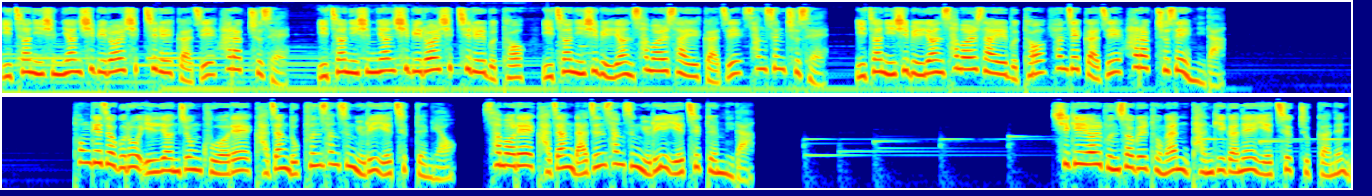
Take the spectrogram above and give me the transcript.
2020년 11월 17일까지 하락 추세, 2020년 11월 17일부터 2021년 3월 4일까지 상승 추세, 2021년 3월 4일부터 현재까지 하락 추세입니다. 통계적으로 1년 중 9월에 가장 높은 상승률이 예측되며 3월에 가장 낮은 상승률이 예측됩니다. 시계열 분석을 통한 단기간의 예측 주가는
